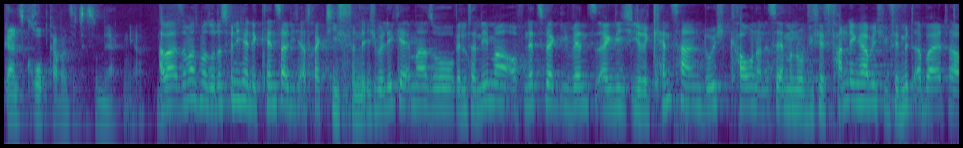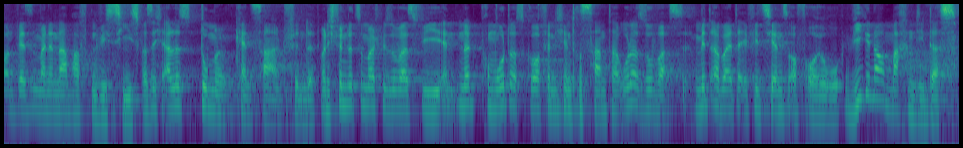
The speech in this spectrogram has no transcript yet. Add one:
ganz grob kann man sich das so merken, ja. Aber sagen wir es mal so, das finde ich eine Kennzahl, die ich attraktiv finde. Ich überlege ja immer so, wenn Unternehmer auf Netzwerkevents eigentlich ihre Kennzahlen durchkauen, dann ist ja immer nur, wie viel Funding habe ich, wie viele Mitarbeiter und wer sind meine namhaften VCs, was ich alles dumme Kennzahlen finde. Und ich finde zum Beispiel sowas wie Net Promoter Score finde ich interessanter oder sowas, Mitarbeitereffizienz auf Euro. Wie genau machen die das?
